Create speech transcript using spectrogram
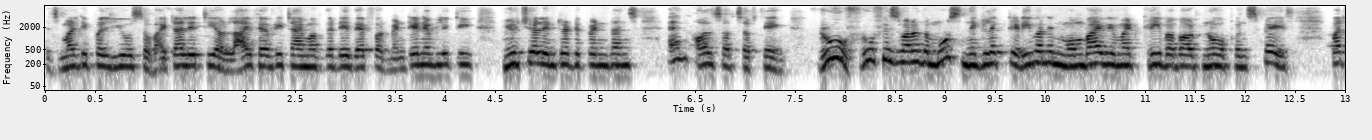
it's multiple use, so vitality of life every time of the day, therefore maintainability, mutual interdependence, and all sorts of things. Roof, roof is one of the most neglected. Even in Mumbai, we might creep about no open space, but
